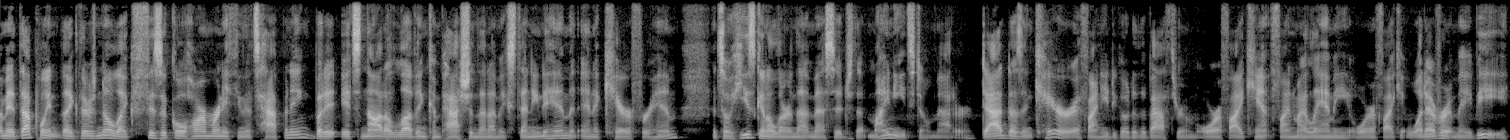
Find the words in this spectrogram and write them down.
I mean, at that point, like there's no like physical harm or anything that's happening, but it, it's not a loving compassion that I'm extending to him and, and a care for him. And so he's going to learn that message that my needs don't matter. Dad doesn't care if I need to go to the bathroom or if I can't find my lammy or if I can, whatever it may be.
